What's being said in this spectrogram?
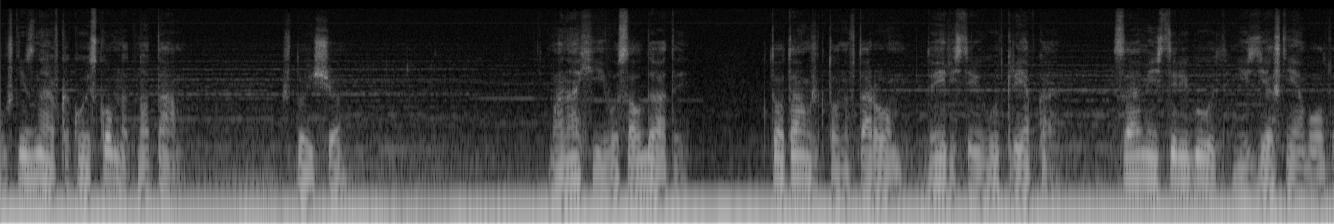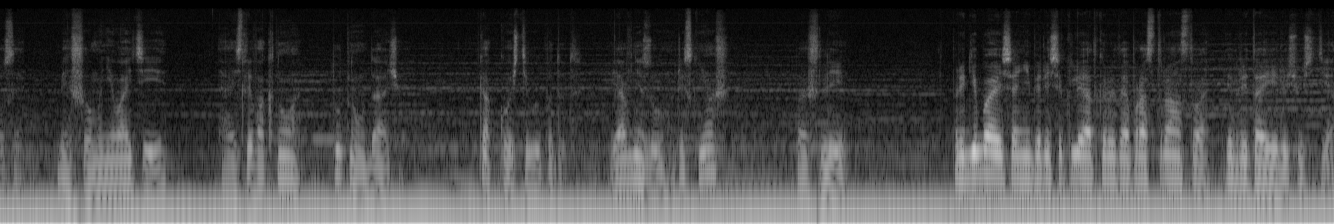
Уж не знаю, в какой из комнат, но там». «Что еще?» «Монахи и его солдаты. Кто там же, кто на втором. Двери стерегут крепко. Сами истерегут, не здешние оболтусы. Без шума не войти. А если в окно, тут на удачу. Как кости выпадут. Я внизу. Рискнешь?» «Пошли», Пригибаясь, они пересекли открытое пространство и притаились у стен.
